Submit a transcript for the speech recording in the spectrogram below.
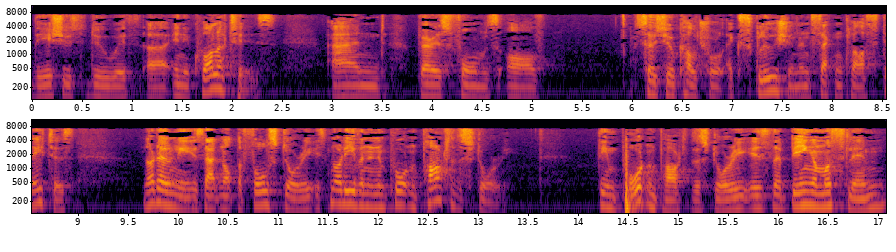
the issues to do with uh, inequalities and various forms of sociocultural exclusion and second class status, not only is that not the full story, it's not even an important part of the story. The important part of the story is that being a Muslim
